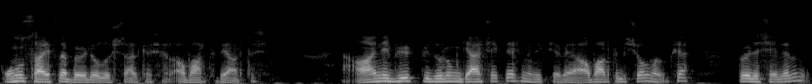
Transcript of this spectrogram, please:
onun sayesinde böyle oluştu arkadaşlar. Abartı bir artış. Yani ani büyük bir durum gerçekleşmedikçe veya abartı bir şey olmadıkça böyle şeylerin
